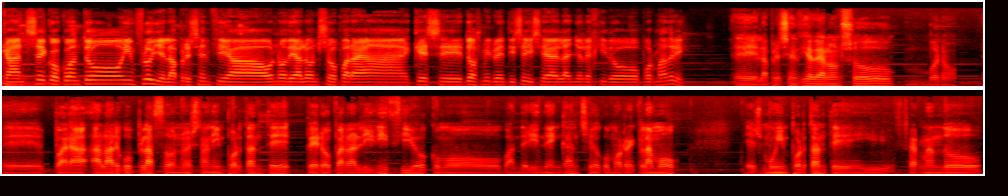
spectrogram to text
Canseco, ¿cuánto influye la presencia o no de Alonso para que ese 2026 sea el año elegido por Madrid? Eh, la presencia de Alonso, bueno, eh, para a largo plazo no es tan importante, pero para el inicio, como banderín de enganche o como reclamo, es muy importante. Y Fernando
